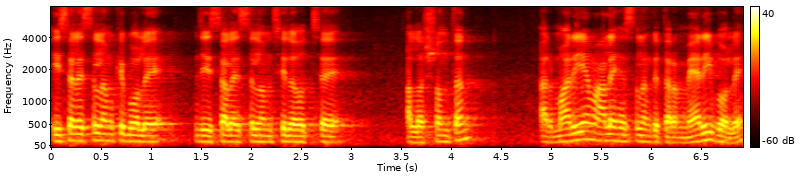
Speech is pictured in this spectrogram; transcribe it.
ঈসা আলাইসাল্লামকে বলে যে ঈসা আলাইসাল্লাম ছিল হচ্ছে আল্লাহর সন্তান আর মারিয়াম আলাইসাল্লামকে তারা ম্যারি বলে।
